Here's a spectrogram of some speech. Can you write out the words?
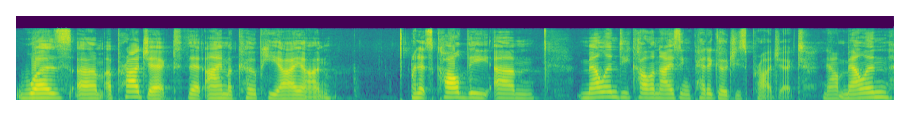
was um, a project that I'm a co-PI on. And it's called the um, Mellon Decolonizing Pedagogies Project. Now, Mellon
